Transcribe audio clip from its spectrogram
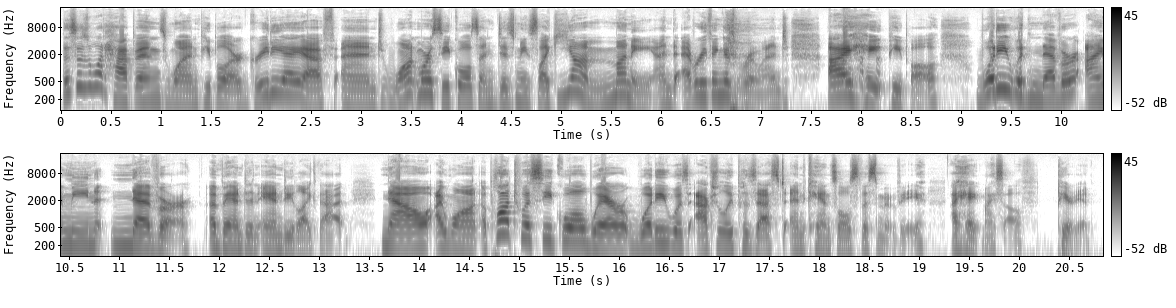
This is what happens when people are greedy AF and want more sequels, and Disney's like, yum, money, and everything is ruined. I hate people. Woody would never, I mean, never abandon Andy like that. Now I want a plot twist sequel where Woody was actually possessed and cancels this movie. I hate myself. Period.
